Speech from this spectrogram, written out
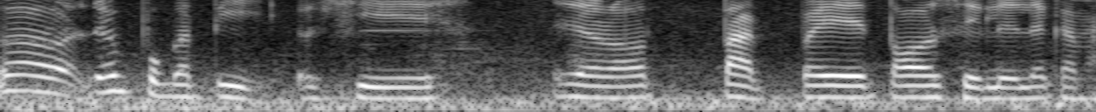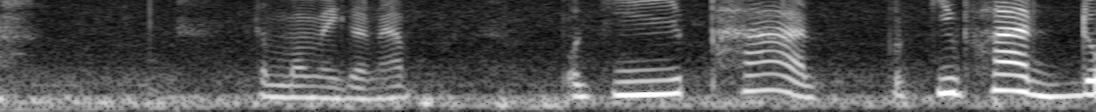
ก็เรื่องปกติ โอเค เดี๋ยวเราตัดไปตอนเสร็จเลยแล้วกันนะทำมาใหม่ก่อนนะครับ เมื่อกี้พลาด เมื่อกี้พลาดโด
